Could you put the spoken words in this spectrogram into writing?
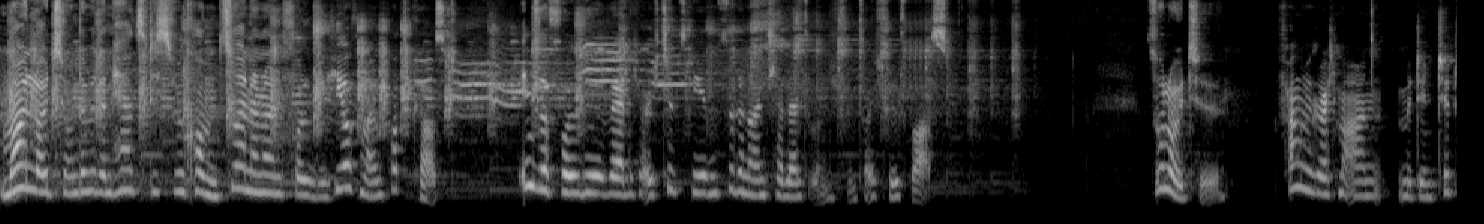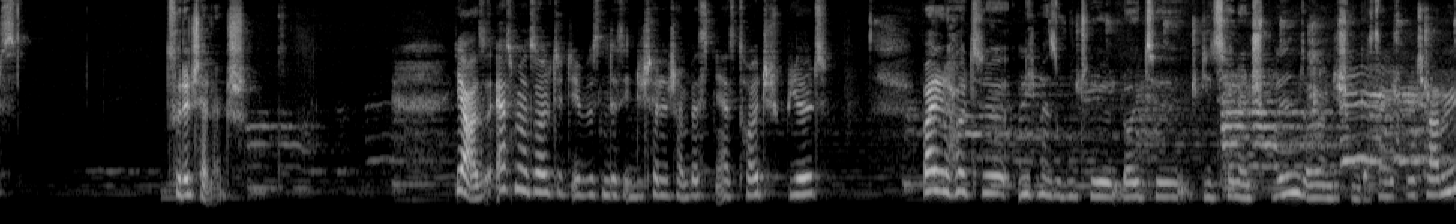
Moin Leute und damit ein herzliches Willkommen zu einer neuen Folge hier auf meinem Podcast. In dieser Folge werde ich euch Tipps geben zu der neuen Challenge und ich wünsche euch viel Spaß. So Leute, fangen wir gleich mal an mit den Tipps zu der Challenge. Ja, also erstmal solltet ihr wissen, dass ihr die Challenge am besten erst heute spielt, weil heute nicht mehr so gute Leute die Challenge spielen, sondern die schon gestern gespielt haben.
